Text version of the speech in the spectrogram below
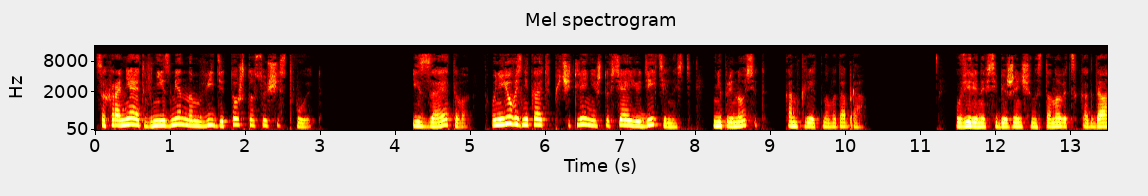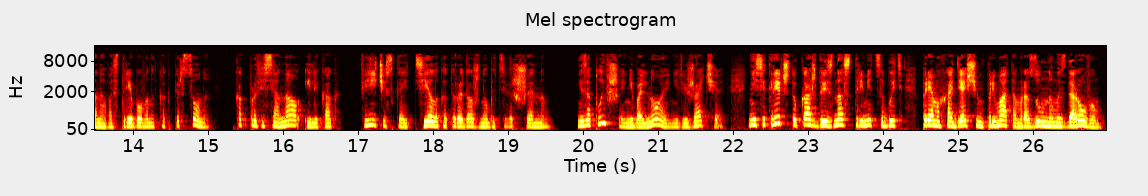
сохраняет в неизменном виде то, что существует. Из-за этого у нее возникает впечатление, что вся ее деятельность не приносит конкретного добра. Уверенной в себе женщина становится, когда она востребована как персона, как профессионал или как физическое тело, которое должно быть совершенным. Не заплывшее, не больное, не лежачее. Не секрет, что каждый из нас стремится быть прямоходящим приматом, разумным и здоровым.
